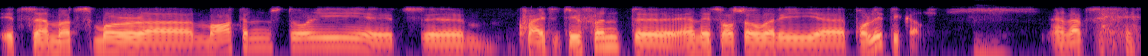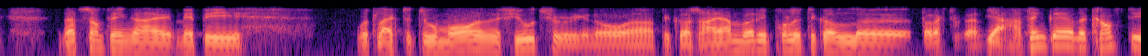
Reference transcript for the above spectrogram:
it's a much more modern story. It's um, quite different, and it's also very political. And that's that's something I maybe would like to do more in the future, you know, uh, because I am very political uh, director. And yeah, I think uh, the county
